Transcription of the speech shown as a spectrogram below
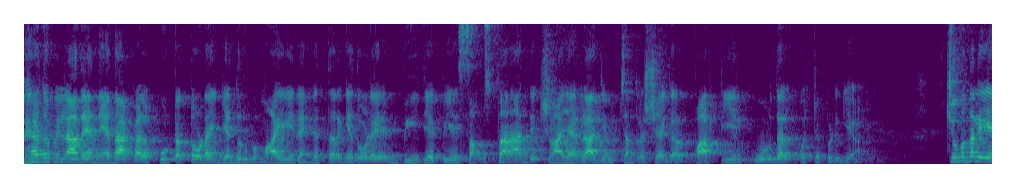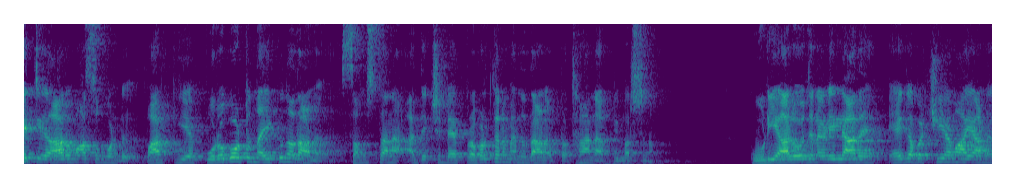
ഭേദമില്ലാതെ നേതാക്കൾ കൂട്ടത്തോടെ എതിർപ്പുമായി രംഗത്തിറങ്ങിയതോടെ ബി ജെ പി സംസ്ഥാന അധ്യക്ഷനായ രാജീവ് ചന്ദ്രശേഖർ പാർട്ടിയിൽ കൂടുതൽ ഒറ്റപ്പെടുകയാണ്. ചുമതലയേറ്റ് ആറുമാസം കൊണ്ട് പാർട്ടിയെ പുറകോട്ട് നയിക്കുന്നതാണ് സംസ്ഥാന അധ്യക്ഷന്റെ പ്രവർത്തനം എന്നതാണ് പ്രധാന വിമർശനം. കൂടിയാലോചനകളില്ലാതെ ഏകപക്ഷീയമായാണ്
